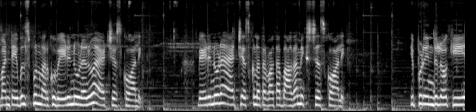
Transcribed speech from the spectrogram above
వన్ టేబుల్ స్పూన్ వరకు వేడి నూనెను యాడ్ చేసుకోవాలి. వేడి నూనె యాడ్ చేసుకున్న తర్వాత బాగా మిక్స్ చేసుకోవాలి. ఇప్పుడు ఇందులోకి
